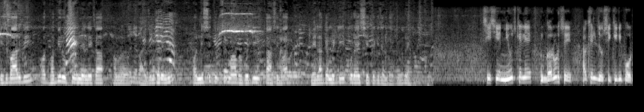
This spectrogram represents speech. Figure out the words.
इस बार भी और भव्य रूप से इस मेले का हम आयोजन करेंगे। और निश्चित रूप से माँ भगवती का आशीर्वाद मेला कमेटी पूरे क्षेत्र की जनता की ओर रहेगी। सीसीएन न्यूज़ के लिए गरुड़ से अखिल जोशी की रिपोर्ट।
